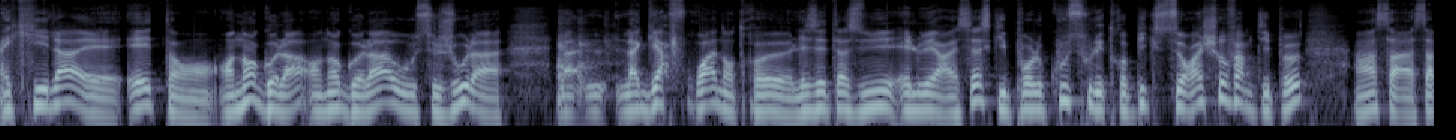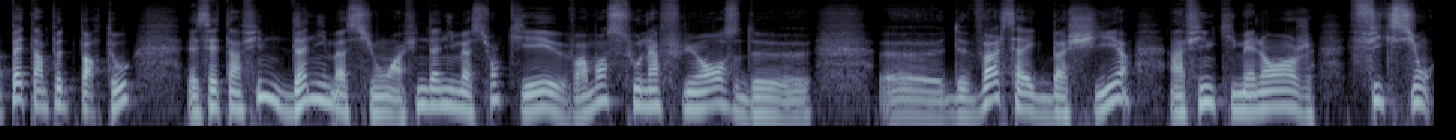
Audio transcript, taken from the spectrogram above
et qui là est, en, Angola, en Angola où se joue la, guerre froide entre les États-Unis et l'URSS, qui pour le coup sous les tropiques se réchauffe un petit peu, hein, ça, pète un peu de partout. Et c'est un film d'animation, un film d'animation qui est vraiment sous l'influence de, euh, de Vals avec Bachir, un film qui mélange fiction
